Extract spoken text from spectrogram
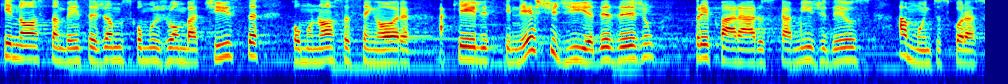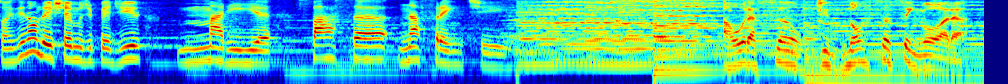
que nós também sejamos como João Batista, como Nossa Senhora, aqueles que neste dia desejam preparar os caminhos de Deus a muitos corações. E não deixemos de pedir, Maria, passa na frente. A oração de Nossa Senhora.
